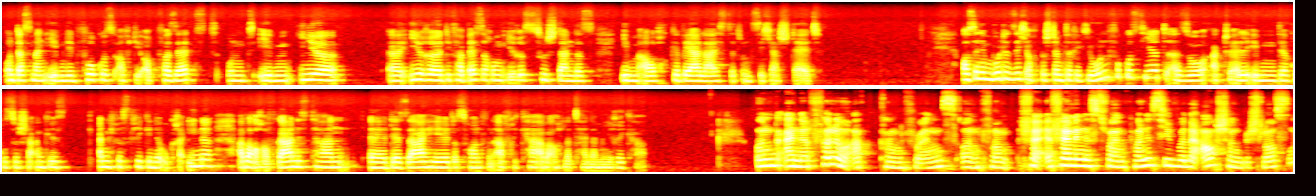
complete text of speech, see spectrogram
und dass man eben den Fokus auf die Opfer setzt und eben ihr, äh, ihre, die Verbesserung ihres Zustandes eben auch gewährleistet und sicherstellt. Außerdem wurde sich auf bestimmte Regionen fokussiert, also aktuell eben der russische Angriffs Angriffskrieg in der Ukraine, aber auch Afghanistan, äh, der Sahel, das Horn von Afrika, aber auch Lateinamerika. Und eine Follow-up-Conference on Feminist Foreign Policy wurde auch schon beschlossen.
